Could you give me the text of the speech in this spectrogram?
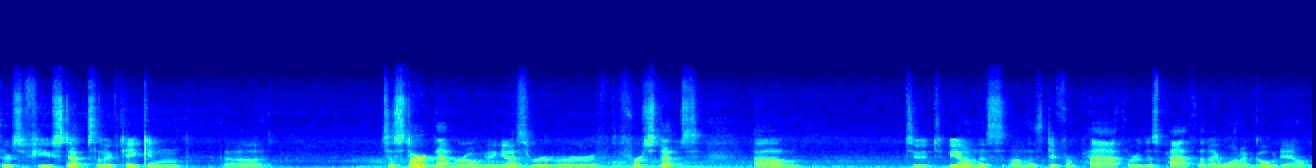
there's a few steps that I've taken uh, to start that road, I guess, or, or the first steps um, to, to be on this on this different path or this path that I want to go down.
